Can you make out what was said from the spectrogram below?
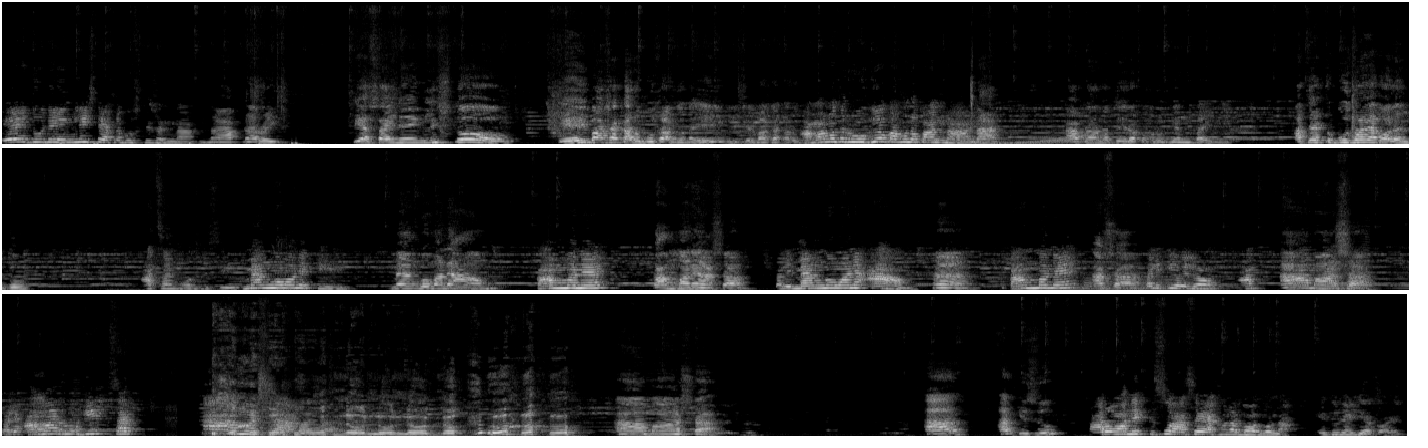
এই দুটো ইংলিশটা আপনি বুঝতেছেন না। না আপনার ওই পেশাইনে ইংলিশ তো। এই ভাষা কারও বোঝার জন্য এই ইংলিশের ভাষা কারও আমার মতো রোগীও কখনো পান না না আপনার মতো এরকম রোগী আমি পাইনি আচ্ছা একটু বুঝায়া বলেন তো আচ্ছা আমি বলতেছি ম্যাঙ্গো মানে কি ম্যাঙ্গো মানে আম কাম মানে কাম মানে আশা তাহলে ম্যাঙ্গো মানে আম হ্যাঁ কাম মানে আশা তাহলে কি হইল আম আম আশা তাহলে আমার রোগী স্যার আম আশা। নো নো নো নো আম আশা আর আর কিছু? আরও অনেক কিছু আছে এখন আর বলব না। এই দূরে ইয়া করেন।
